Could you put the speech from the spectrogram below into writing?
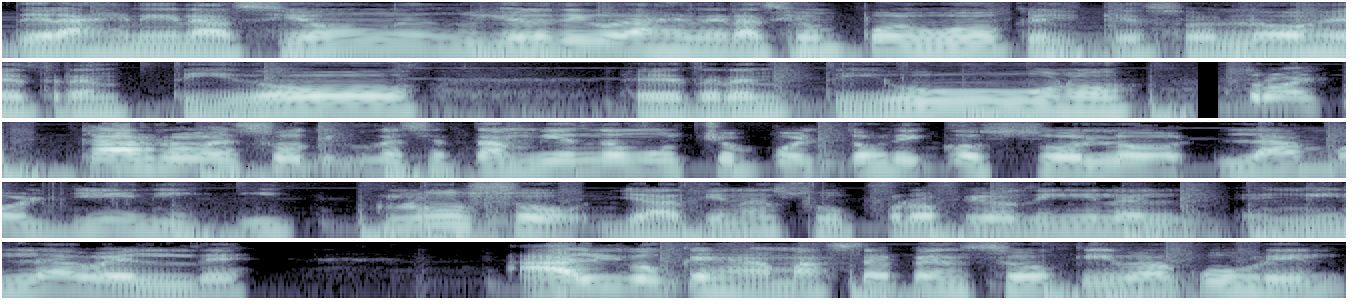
de la generación, yo les digo la generación Paul Walker, que son los G32, G31. Otros carros exóticos que se están viendo mucho en Puerto Rico son los Lamborghini. Incluso ya tienen su propio dealer en Isla Verde. Algo que jamás se pensó que iba a ocurrir.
